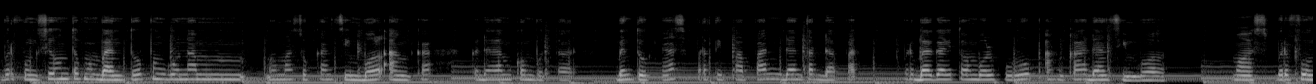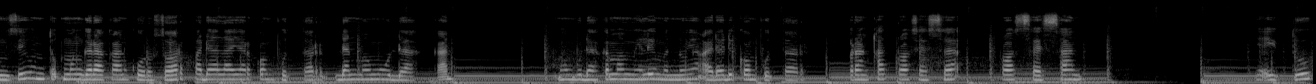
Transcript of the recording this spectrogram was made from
berfungsi untuk membantu pengguna memasukkan simbol angka ke dalam komputer. Bentuknya seperti papan dan terdapat berbagai tombol huruf, angka, dan simbol. Mouse berfungsi untuk menggerakkan kursor pada layar komputer dan memudahkan memudahkan memilih menu yang ada di komputer. Perangkat prosesa, prosesan yaitu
